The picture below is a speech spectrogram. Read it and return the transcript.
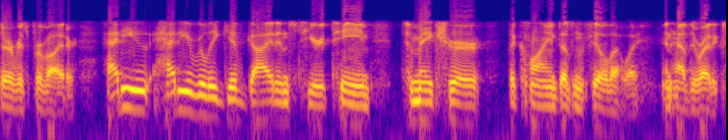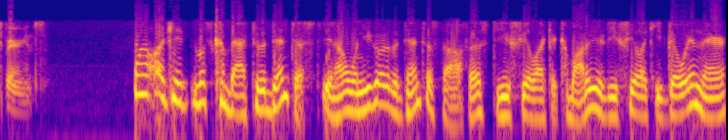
service provider? How do you how do you really give guidance to your team to make sure the client doesn't feel that way and have the right experience? Well, okay, let's come back to the dentist. You know, when you go to the dentist office, do you feel like a commodity or do you feel like you go in there,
